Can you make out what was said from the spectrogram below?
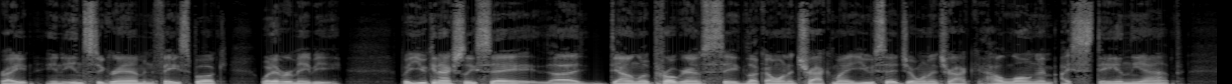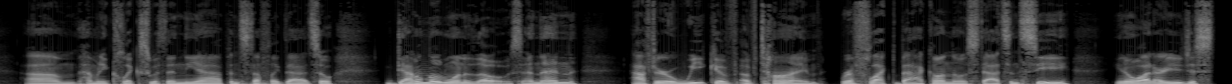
right? In Instagram and Facebook, whatever it may be. But you can actually say, uh, download programs to say, look, I want to track my usage. I want to track how long I'm, i stay in the app, um, how many clicks within the app, and stuff like that. So download one of those. And then after a week of, of time, reflect back on those stats and see, you know what, are you just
